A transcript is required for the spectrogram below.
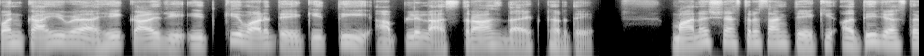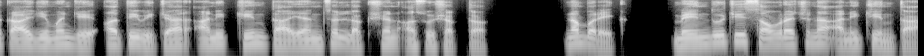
पण काही वेळा ही काळजी इतकी वाढते की ती आपल्याला त्रासदायक ठरते. मानसशास्त्र सांगते की अति जास्त काळजी म्हणजे अतिविचार आणि चिंता यांचं लक्षण असू शकतं. नंबर एक मेंदूची संरचना आणि चिंता.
